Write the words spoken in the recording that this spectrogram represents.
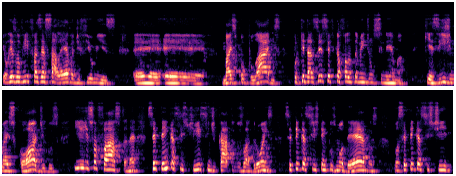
eu resolvi fazer essa leva de filmes é, é, mais populares, porque às vezes você fica falando também de um cinema que exige mais códigos, e isso afasta, né? Você tem que assistir Sindicato dos Ladrões, você tem que assistir Tempos Modernos, você tem que assistir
